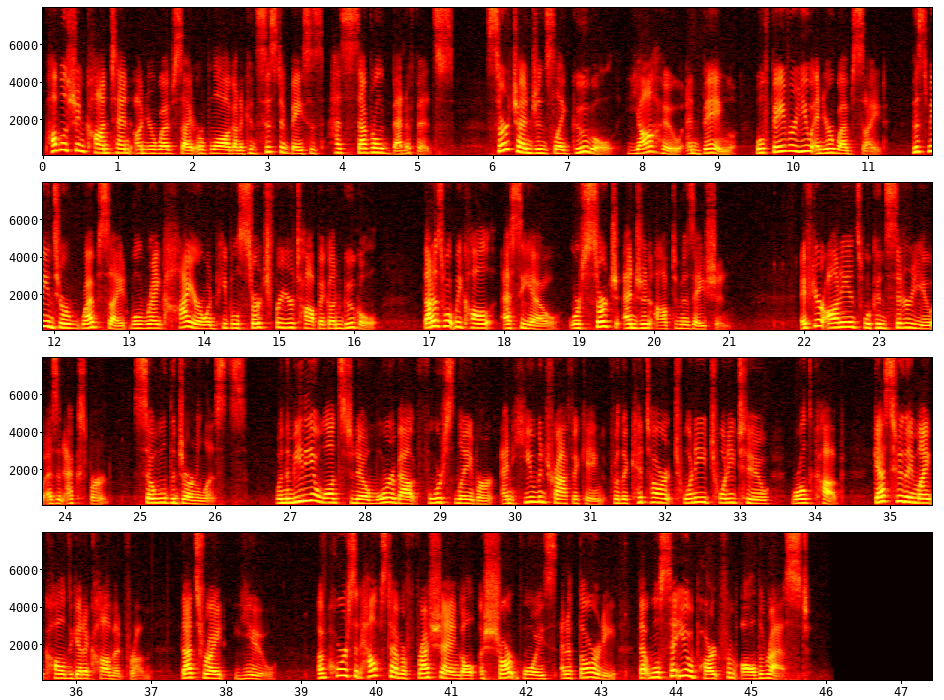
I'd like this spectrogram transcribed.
Publishing content on your website or blog on a consistent basis has several benefits. Search engines like Google, Yahoo, and Bing will favor you and your website. This means your website will rank higher when people search for your topic on Google. That is what we call SEO, or search engine optimization. If your audience will consider you as an expert, so will the journalists. When the media wants to know more about forced labor and human trafficking for the Qatar 2022 World Cup, guess who they might call to get a comment from? That's right, you. Of course, it helps to have a fresh angle, a sharp voice, and authority that will set you apart from all the rest.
